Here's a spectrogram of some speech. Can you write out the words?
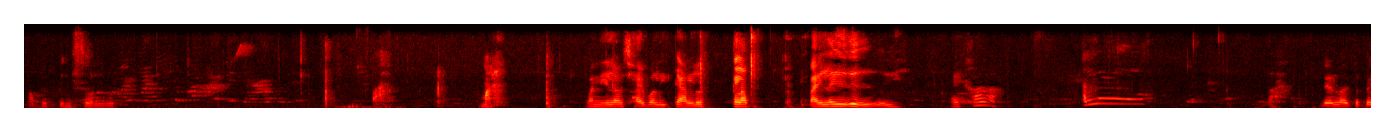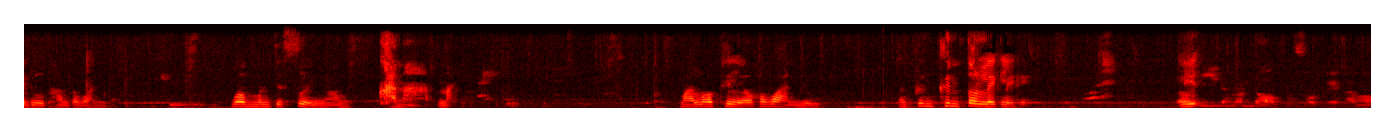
เอาไปเป็นส่วนลดไปมา วันนี้เราใช้บริการรถกลับไปเลยไปค่ะอันนี้ไเดี๋ยวเราจะไปดูทานตะวันกัน ว่ามันจะสวยงามขนาดไหน มารอบที่แล้วเขาหวานอยู่ มันเพิ่งขึ้นต้นเล็กๆเองรอบนี้กำลังดอก สดๆเลยครับอ๋อ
